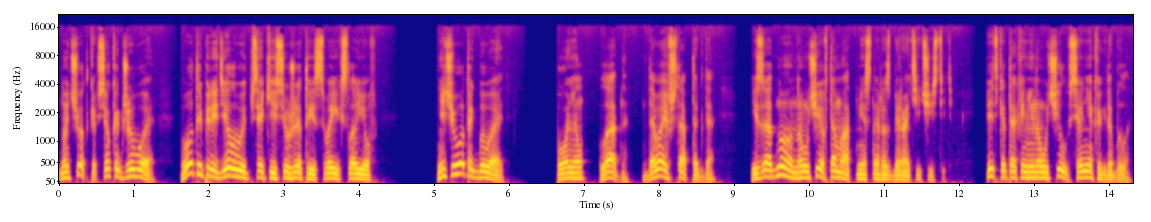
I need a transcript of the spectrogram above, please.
Но четко, все как живое. Вот и переделывают всякие сюжеты из своих слоев. Ничего так бывает. Понял. Ладно, давай в штаб тогда. И заодно научи автомат местный разбирать и чистить. Петька так и не научил, все некогда было.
